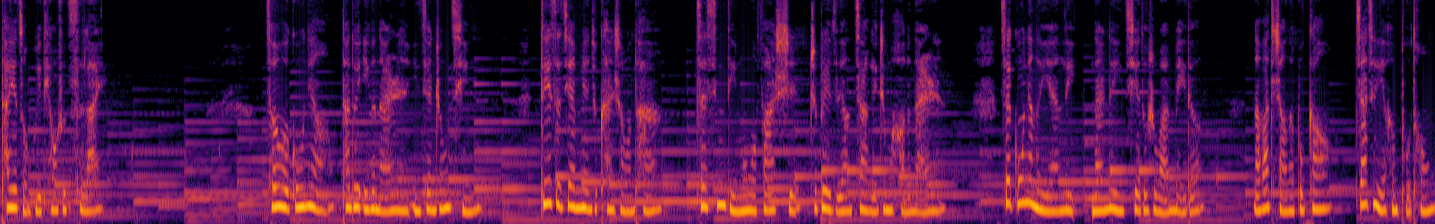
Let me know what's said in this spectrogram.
他也总会挑出刺来。曾有个姑娘，她对一个男人一见钟情，第一次见面就看上了他，在心底默默发誓这辈子要嫁给这么好的男人。在姑娘的眼里，男人的一切都是完美的，哪怕他长得不高，家境也很普通，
